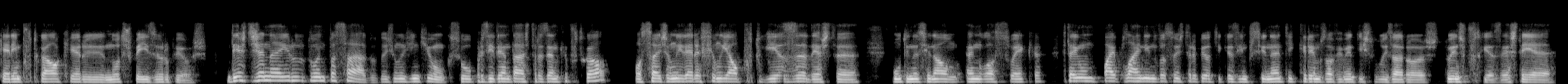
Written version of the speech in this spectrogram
quer em Portugal, quer noutros países europeus. Desde janeiro do ano passado, 2021, que sou o presidente da AstraZeneca Portugal, ou seja, lidera a filial portuguesa desta multinacional anglo-sueca, que tem um pipeline de inovações terapêuticas impressionante e queremos, obviamente, disponibilizar aos doentes portugueses. Esta é a,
